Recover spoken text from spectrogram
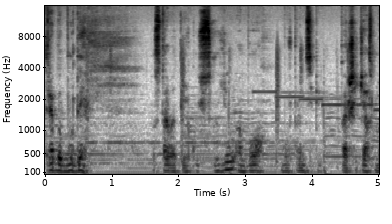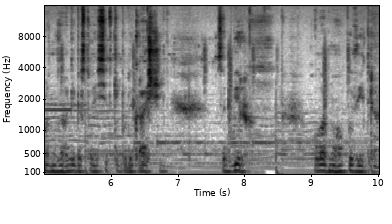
Треба буде поставити якусь свою, або, або в принципі, перший час можна взагалі без тої сітки буде кращий забір холодного повітря.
